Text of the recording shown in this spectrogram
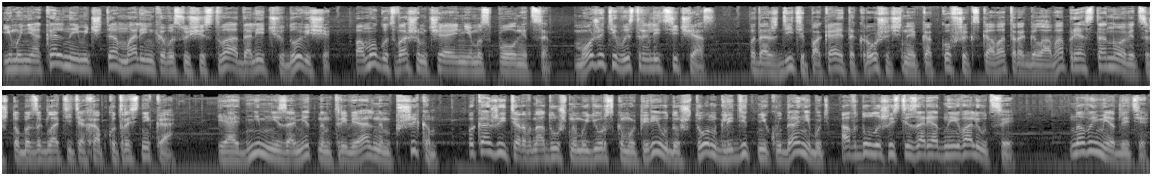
и маниакальная мечта маленького существа одолеть чудовище помогут вашим чаяниям исполниться. Можете выстрелить сейчас. Подождите, пока эта крошечная, как ковш экскаватора, голова приостановится, чтобы заглотить охапку тростника. И одним незаметным тривиальным пшиком Покажите равнодушному юрскому периоду, что он глядит не куда-нибудь, а в дуло шестизарядной эволюции. Но вы медлите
